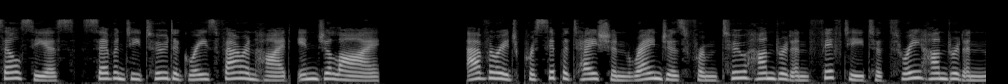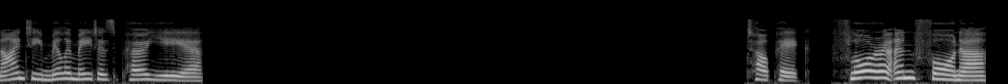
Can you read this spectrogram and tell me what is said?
Celsius (72 degrees Fahrenheit) in July. Average precipitation ranges from 250 to 390 mm per year. Flora and fauna.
